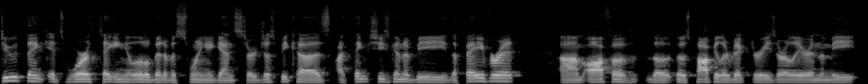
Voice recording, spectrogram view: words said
do think it's worth taking a little bit of a swing against her just because I think she's going to be the favorite um, off of the, those popular victories earlier in the meet.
